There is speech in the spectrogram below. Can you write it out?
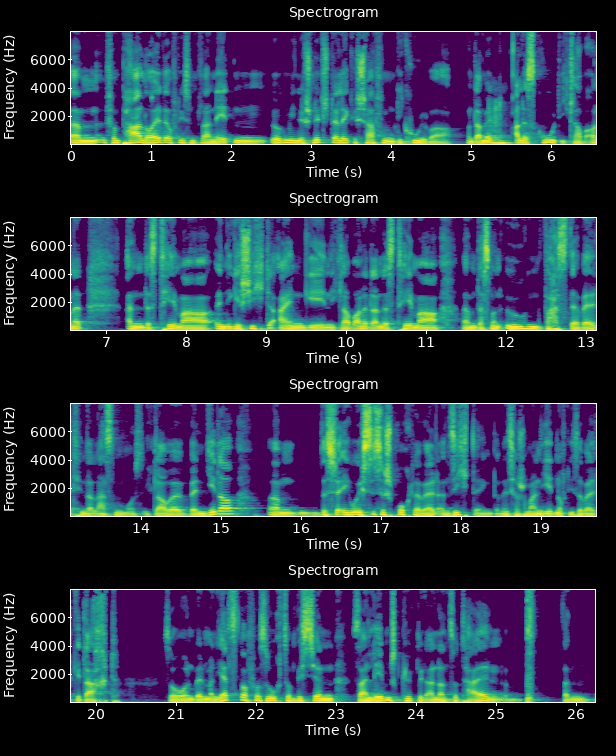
ähm, für ein paar Leute auf diesem Planeten irgendwie eine Schnittstelle geschaffen, die cool war. Und damit mhm. alles gut. Ich glaube auch nicht, an das Thema in die Geschichte eingehen. Ich glaube auch nicht an das Thema, ähm, dass man irgendwas der Welt hinterlassen muss. Ich glaube, wenn jeder, ähm, das ist der egoistische Spruch der Welt, an sich denkt, dann ist ja schon mal an jeden auf dieser Welt gedacht. So, und wenn man jetzt noch versucht, so ein bisschen sein Lebensglück mit anderen zu teilen, pff, dann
